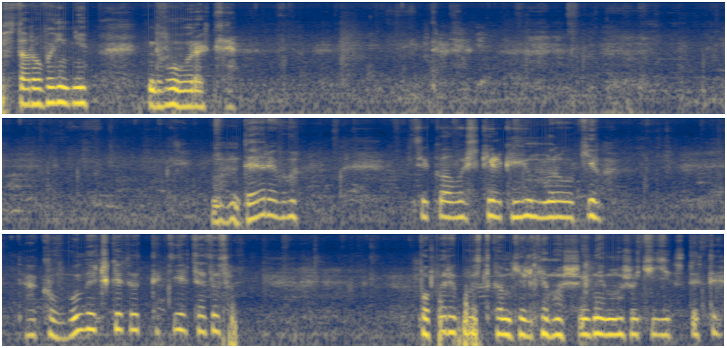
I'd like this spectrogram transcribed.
старовинні дворики. Дерево. Цікаво, скільки йому років. Так, вулички тут такі. Це тут по перепусткам тільки машини можуть їздити.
